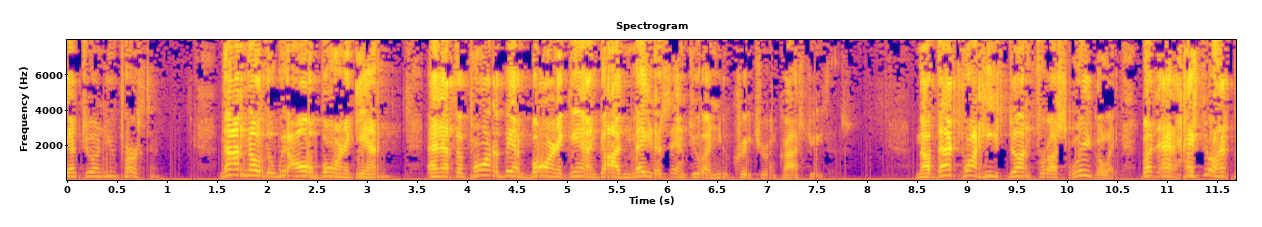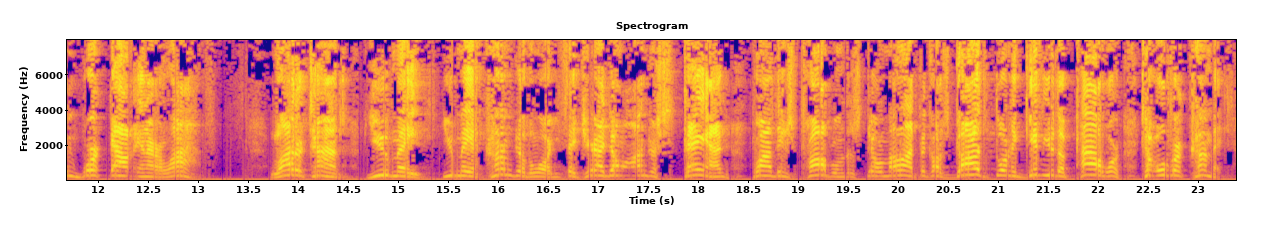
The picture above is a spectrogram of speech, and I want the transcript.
into a new person. Now I know that we're all born again, and at the point of being born again, God made us into a new creature in Christ Jesus. Now that's what He's done for us legally, but that has, still has to be worked out in our life. A lot of times you may you may have come to the Lord. You say, Jerry, I don't understand why these problems are still in my life because God's going to give you the power to overcome it.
